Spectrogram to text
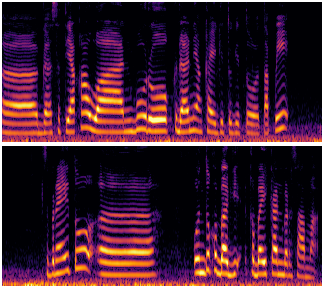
uh, gak setia kawan, buruk dan yang kayak gitu-gitu. Tapi sebenarnya itu untuk kebagi kebaikan bersama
